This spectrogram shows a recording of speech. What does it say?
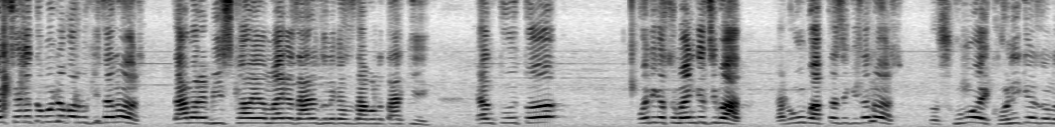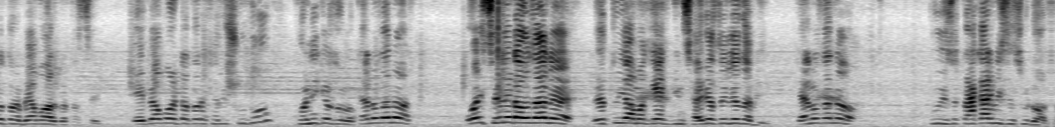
ওই ছেলে তো মনে করব কি জানোস? যে আমার বিষ খাওয়া মাইরে যে আরেকজনের কাছে যাব না, তার কি? কারণ তুই তো ওই দিকে মাইন গেছি বাদ কারণ ও ভাবতেছে কি জানোস? তোর সময় ক্ষণিকের জন্য তোর ব্যবহার করতেছে। এই ব্যবহারটা তোরা খালি শুধু ক্ষণিকের জন্য। কেন জানোস? ওই ছেলেটাও জানে যে তুই আমাকে একদিন সাইডে চলে যাবি। কেন জানো? তুই হচ্ছে টাকার পিছিয়ে ছুটস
